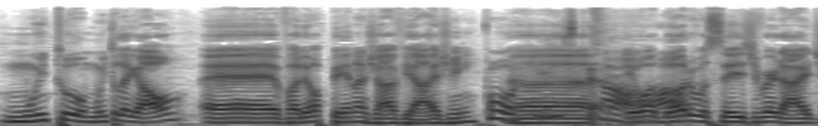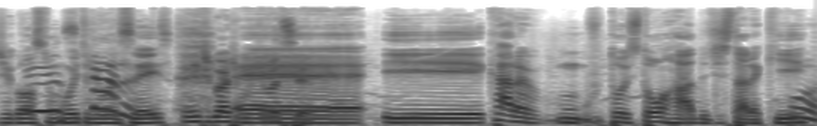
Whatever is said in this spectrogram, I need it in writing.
muito, muito legal. É, valeu a pena já a viagem. Pô, que Ah, isso, cara. Eu adoro vocês de verdade, gosto muito de vocês. A gente gosta muito de É, E, cara, tô, estou honrado de estar aqui, Pô.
